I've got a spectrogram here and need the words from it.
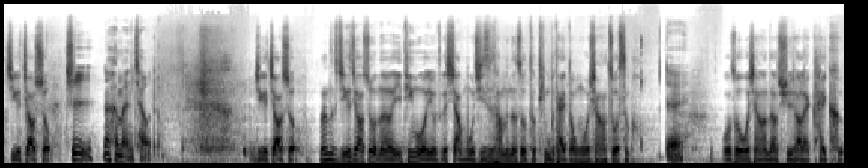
几个教授是，那还蛮巧的。几个教授，那那个几个教授呢？一听我有这个项目，其实他们那时候都听不太懂我想要做什么。对，我说我想要到学校来开课，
